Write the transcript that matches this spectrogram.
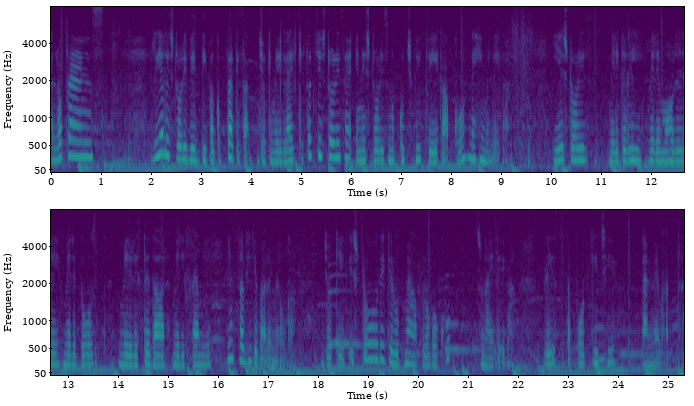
Hello friends real story with Deepak Gupta के साथ, जो कि मेरी लाइफ की सच्ची स्टोरीज़ हैं, इन स्टोरीज़ में कुछ भी फेक आपको नहीं मिलेगा। ये स्टोरीज़ मेरी गली, मेरे मोहल्ले, मेरे दोस्त, मेरे रिश्तेदार, मेरी फैमिली इन सभी के बारे में होगा, जो कि एक स्टोरी के रूप में आप लोगों को सुनाई देगा। प्लीज़ सपोर्ट कीजिए। धन्यवाद।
